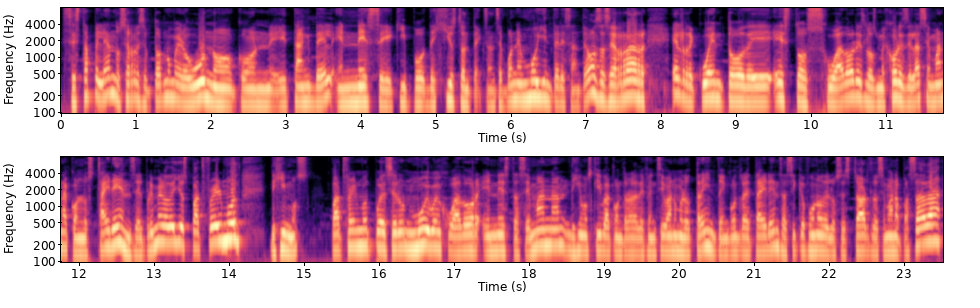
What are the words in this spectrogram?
se está peleando ser receptor número uno con eh, Tank Dell en ese equipo de Houston Texans. Se pone muy interesante. Vamos a cerrar el recuento de estos jugadores, los mejores de la semana, con los tight. El primero de ellos, Pat Fairmouth. Dijimos, Pat Fairmouth puede ser un muy buen jugador en esta semana. Dijimos que iba contra la defensiva número 30 en contra de Titans, así que fue uno de los starts la semana pasada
